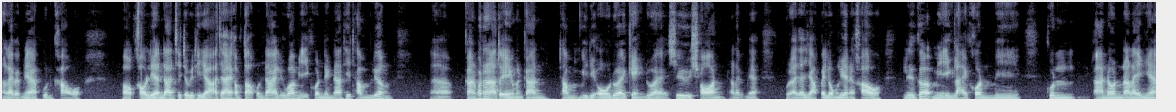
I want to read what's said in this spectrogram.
อะไรแบบเนี้ยขุนเขาเขาเขาเรียนด้านจิตวิทยาอาจจะให้คำตอบคุณได้ หรือว่ามีอีกคนหนึ่งนะที่ทำเรื่องอการพัฒนาตัวเองเหมือนกันทำวิดีโอด้วยเก่งด้วยชื่อชอนอะไรแบบเนี้ยคุณอาจจะอยากไปโรงเรียนกับเขาหรือก็มีอีกหลายคนมีคุณอานนท์อะไรเงี้ย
